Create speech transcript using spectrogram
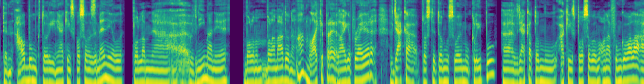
ten album, ktorý nejakým spôsobom zmenil podľa mňa e, vnímanie, bola, bola Madonna. Áno, Like a Prayer. Like a Prayer, vďaka proste tomu svojmu klipu, vďaka tomu, akým spôsobom ona fungovala a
